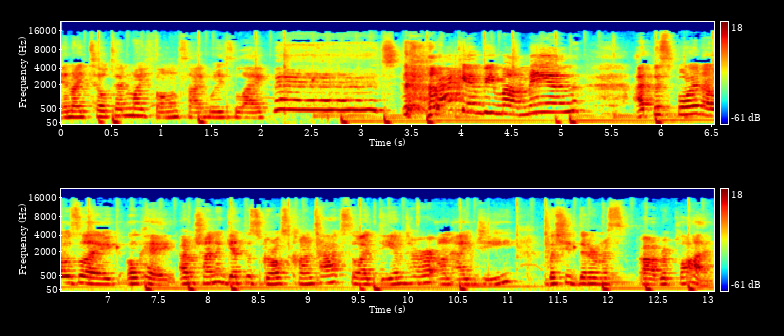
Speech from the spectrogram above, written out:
And I tilted my phone sideways like, bitch, that can't be my man. At this point, I was like, okay, I'm trying to get this girl's contact, so I DM'd her on IG, but she didn't uh, reply.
